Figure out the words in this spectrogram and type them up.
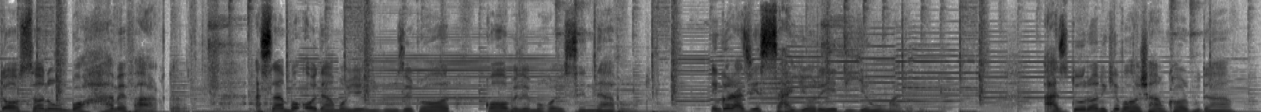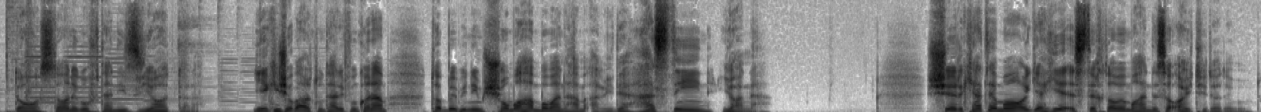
داستان اون با همه فرق داره. اصلا با آدمای این روزگار قابل مقایسه نبود. انگار از یه سیاره دیگه اومده بود. از دورانی که باهاش همکار بودم داستان گفتنی زیاد دارم. یکیشو براتون تعریف می‌کنم تا ببینیم شما هم با من هم عقیده هستین یا نه. شرکت ما آگهی استخدام مهندس آیتی داده بود.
